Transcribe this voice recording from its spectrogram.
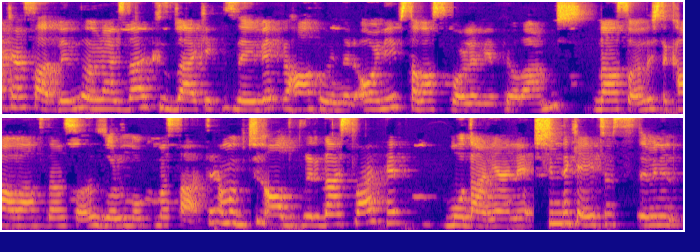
erken saatlerinde öğrenciler kızlı erkekli zeybek ve halk oyunları oynayıp sabah sporlarını yapıyorlarmış. Daha sonra da işte kahvaltıdan sonra zorunlu okuma saati. Ama bütün aldıkları dersler hep modern yani şimdiki eğitim sisteminin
